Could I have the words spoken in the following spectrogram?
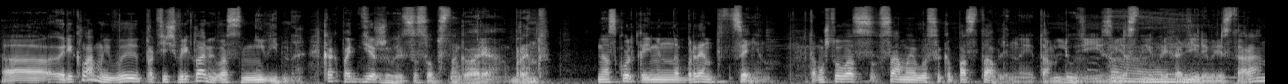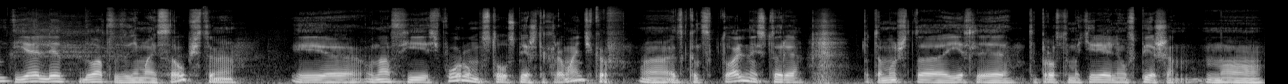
А рекламы вы практически в рекламе вас не видно. Как поддерживается, собственно говоря, бренд? Насколько именно бренд ценен? Потому что у вас самые высокопоставленные там люди известные приходили в ресторан. Я лет 20 занимаюсь сообществами. И э, у нас есть форум 100 успешных романтиков. Э, это концептуальная история, потому что если ты просто материально успешен, но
